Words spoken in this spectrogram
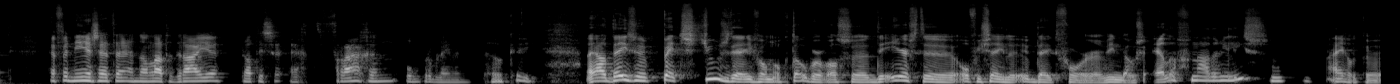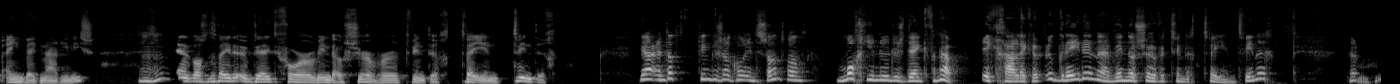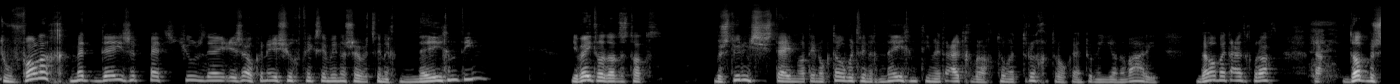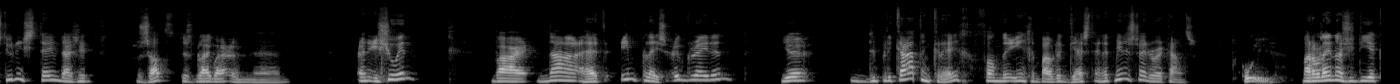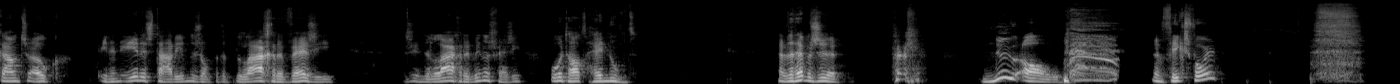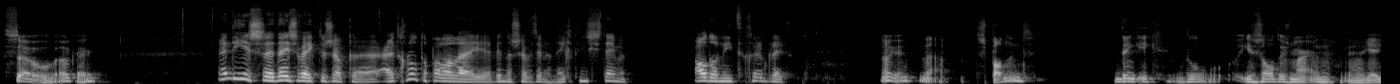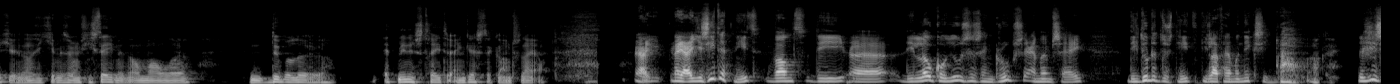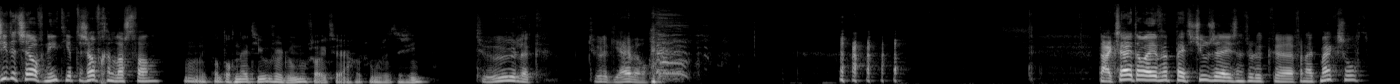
even neerzetten en dan laten draaien. Dat is echt vragen om problemen. Oké. Okay. Nou ja, deze Patch Tuesday van oktober was uh, de eerste officiële update voor Windows 11 na de release. Eigenlijk één week na release. -huh. En het was de tweede update voor Windows Server 2022. Ja, en dat vind ik dus ook wel interessant, want mocht je nu dus denken van nou, ik ga lekker upgraden naar Windows Server 2022. Nou, toevallig met deze Patch Tuesday is ook een issue gefixt in Windows Server 2019. Je weet wel, dat is dat besturingssysteem wat in oktober 2019 werd uitgebracht, toen werd teruggetrokken en toen in januari wel werd uitgebracht. Nou, dat besturingssysteem, daar zit, zat dus blijkbaar een, uh, een issue in, waar na het in-place upgraden je duplicaten kreeg van de ingebouwde guest en administrator accounts. Oei. Maar alleen als je die accounts ook in een eerder stadium, dus op het lagere versie, dus in de lagere Windows versie, ooit had hernoemd. Nou, daar hebben ze nu al een fix voor. Zo, oké. Okay. En die is uh, deze week dus ook uh, uitgerold op allerlei uh, Windows Server 2019 systemen. Al dan niet geüpgrade. Oké, okay, nou, spannend denk ik. Ik bedoel, je zal dus maar, oh jeetje, dan zit je met zo'n systeem met allemaal uh, dubbele administrator en guest accounts. Nou ja. ja. nou ja, je ziet het niet, want die, uh, die local users en groups MMC, die doet het dus niet, die laat helemaal niks zien. Oh, oké. Okay. Dus je ziet het zelf niet, je hebt er zelf geen last van. Nou, ik kan toch net user doen of zoiets dergelijks om ze te zien. Tuurlijk. Tuurlijk, jij wel. nou, ik zei het al even. Patch Tuesday is natuurlijk uh, vanuit Microsoft.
